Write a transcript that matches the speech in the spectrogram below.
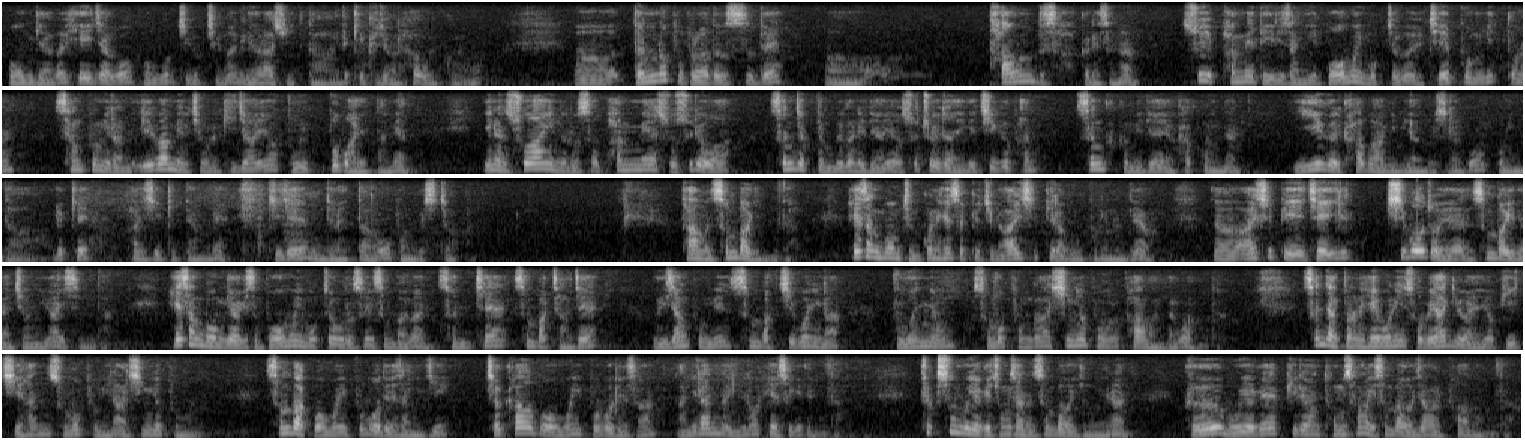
보험계약을 해지하고 보험금 지급책임을 면할 수 있다. 이렇게 규정을 하고 있고요. 어, 던로프 브라더스 대 어, 타운엔드 사건에서는 수입 판매 대리상이 보험의 목적을 제품 및 또는 상품이라는 일반 명칭으로 기재하여 부보하였다면 이는 수화인으로서 판매 수수료와 선적된 물건에 대하여 수출자에게 지급한 선급금에 대하여 갖고 있는 이익을 커버하기 위한 것이라고 보인다. 이렇게 판시했기 때문에 기재에 문제가 있다고 보는 것이죠. 다음은 선박입니다. 해상보험 증권 해석규칙 RCP라고 부르는데요. 어, RCP 제1 15조에 선박에 대한 정의가 있습니다. 해상보험계약에서 보험의 목적으로서의 선박은 선체, 선박 자재, 의장품 및 선박 직원이나 부원용, 소모품과 식료품을 포함한다고 합니다. 선장 또는 회원이 소비하기 위하여 비치한 소모품이나 식료품은 선박보험의 부보 대상이지 적하보험의 부보 대상은 아니라는 의미로 해석이 됩니다. 특수무역에 종사하는 선박의 경우에는 그 무역에 필요한 통상의 선박 의장을 포함합니다.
